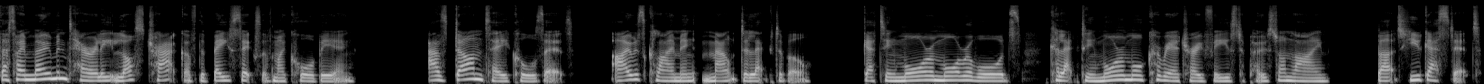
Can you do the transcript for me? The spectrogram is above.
that I momentarily lost track of the basics of my core being. As Dante calls it, I was climbing Mount Delectable, getting more and more rewards, collecting more and more career trophies to post online. But you guessed it,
